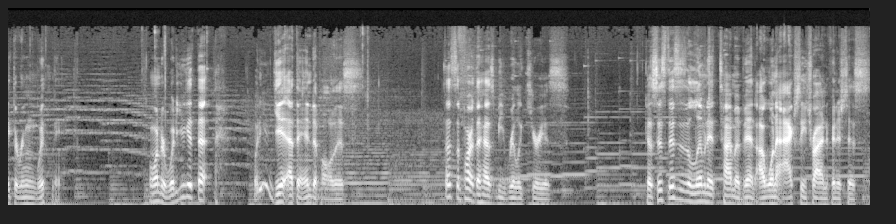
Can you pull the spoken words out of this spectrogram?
Take the ring with me. I wonder, what do you get that... What do you get at the end of all this? That's the part that has me really curious. Because since this is a limited time event, I want to actually try and finish this.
